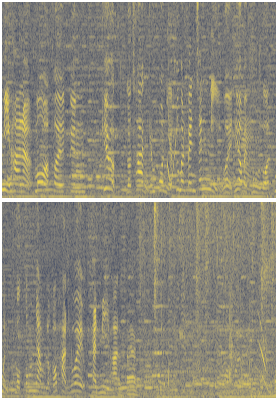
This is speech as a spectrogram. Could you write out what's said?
หมี่พันอะโมอะเคยกินที่แบบรสชาติเข้มข้นอย่างเงี้ยคือมันเป็นเส้นหมี่เว้ยที่เอาไปปรุงรสเหมือนรสต้มยำแล้วก็พันด้วยแผ่นหมี่พันแป้งโอ้โห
